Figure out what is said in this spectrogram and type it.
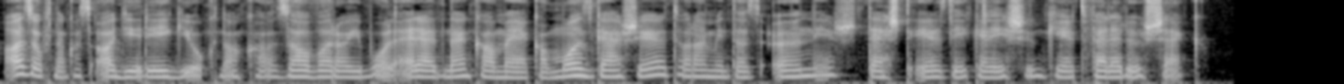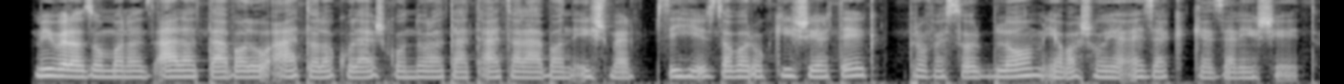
azoknak az agyi régióknak a zavaraiból erednek, amelyek a mozgásért, valamint az ön- és testérzékelésünkért felelősek. Mivel azonban az állattá való átalakulás gondolatát általában ismert pszichés zavarok kísérték, professzor Blom javasolja ezek kezelését.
